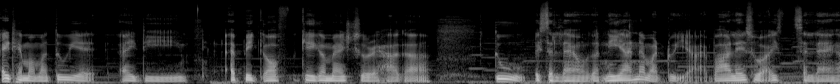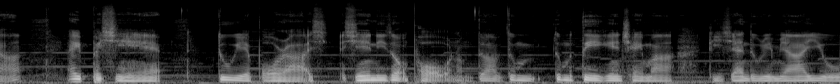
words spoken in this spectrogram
အဲ့ထဲမှာမှသူ့ရဲ့အဲ့ဒီ Epic of Gilgamesh ဆိုတဲ့ဟာကသူ့အဇလန်ကိုနေရာနဲ့မှတွေ့ရတယ်။ဘာလဲဆိုတော့အဲ့ဇလန်ကအဲ့ဘရင်ရဲ့သူ့ရဲ့ဘောရာအရင်ဒီဆုံးအဖော်ပေါ့နော်သူကသူသူမသေးခင်ချိန်မှာဒီရန်သူတွေအများကြီးကို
